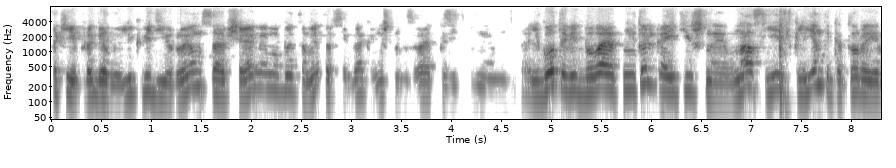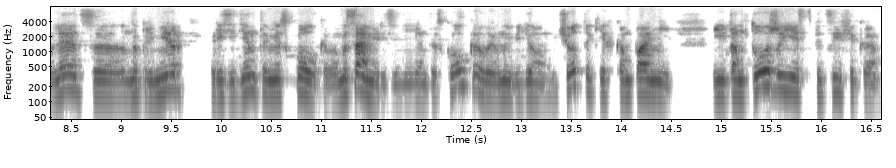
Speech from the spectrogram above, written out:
такие пробелы ликвидируем, сообщаем им об этом, это всегда, конечно, вызывает позитивные Льготы ведь бывают не только айтишные, у нас есть клиенты, которые являются, например, резидентами Сколково. Мы сами резиденты Сколково, и мы ведем учет таких компаний, и там тоже есть специфика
